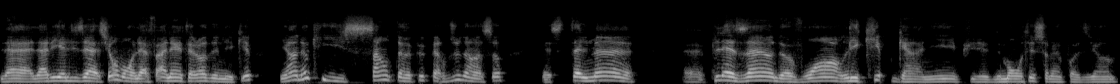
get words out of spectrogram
la, réalisation, bon, on l'a fait à l'intérieur d'une équipe. Il y en a qui se sentent un peu perdus dans ça. Mais c'est tellement euh, plaisant de voir l'équipe gagner, puis de monter sur un podium.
